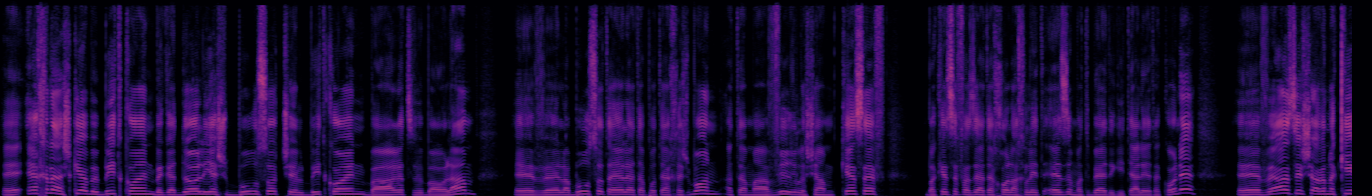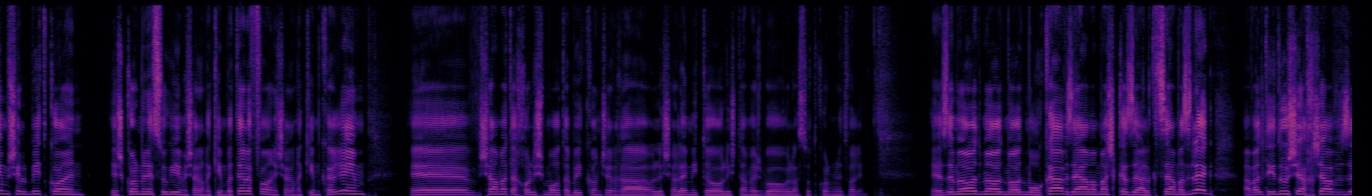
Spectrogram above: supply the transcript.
Uh, איך להשקיע בביטקוין? בגדול יש בורסות של ביטקוין בארץ ובעולם, uh, ולבורסות האלה אתה פותח חשבון, אתה מעביר לשם כסף, בכסף הזה אתה יכול להחליט איזה מטבע דיגיטלי אתה קונה, ואז יש ארנקים של ביטקוין, יש כל מיני סוגים, יש ארנקים בטלפון, יש ארנקים קרים, שם אתה יכול לשמור את הביטקוין שלך, או לשלם איתו, או להשתמש בו ולעשות כל מיני דברים. Uh, זה מאוד מאוד מאוד מורכב, זה היה ממש כזה על קצה המזלג, אבל תדעו שעכשיו זו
